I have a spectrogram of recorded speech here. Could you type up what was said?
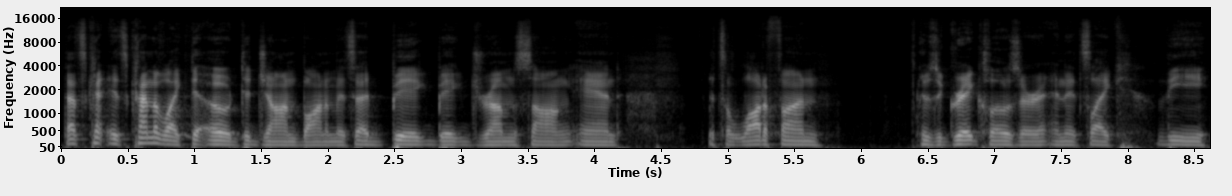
that's it's kind of like the ode to John Bonham. It's a big, big drum song, and it's a lot of fun. It was a great closer, and it's like the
